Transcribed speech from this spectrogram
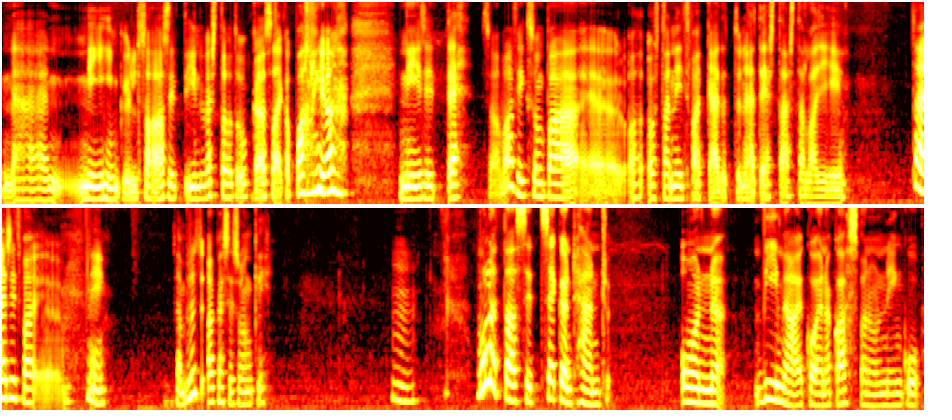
nää, niihin kyllä saa sitten investoitua kanssa aika paljon, niin sitten se on vaan fiksumpaa ostaa niitä vaikka käytettynä ja testaa sitä lajia. Tai sitten vai, niin, tämmöiset aika sesonkin. Hmm. Mulle taas sitten second hand on viime aikoina kasvanut niinku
